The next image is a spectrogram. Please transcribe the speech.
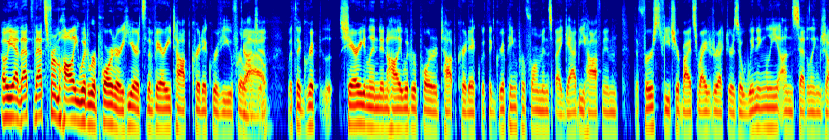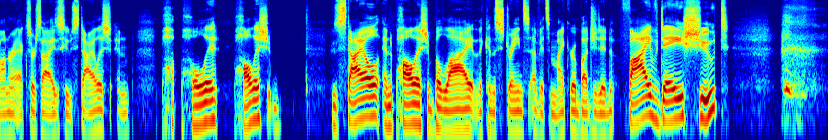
oh yeah, that's that's from Hollywood Reporter. Here, it's the very top critic review for Gotcha. Lyle with a grip. Sheri Linden, Hollywood Reporter, top critic, with a gripping performance by Gaby Hoffmann. The first feature by its writer director is a winningly unsettling genre exercise whose stylish and po- poli- polish. Whose style and polish belie the constraints of its micro-budgeted five-day shoot.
